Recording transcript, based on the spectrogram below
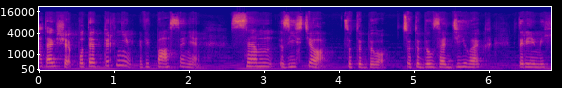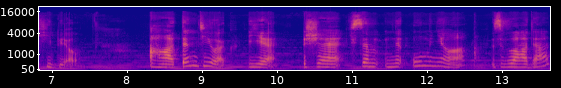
a takže po té první vypáseně jsem zjistila, co to bylo, co to byl za dílek, který mi chyběl. A ten dílek je, že jsem neuměla zvládat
